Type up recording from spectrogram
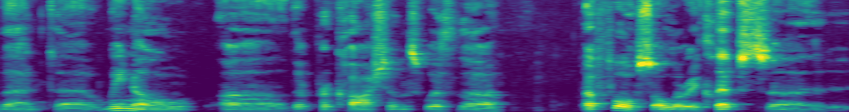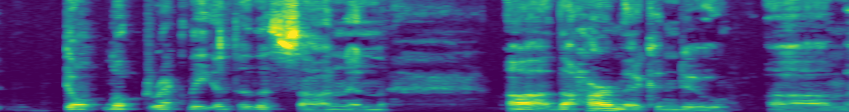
that uh, we know uh, the precautions with the a full solar eclipse uh, don't look directly into the sun and uh, the harm they can do um,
